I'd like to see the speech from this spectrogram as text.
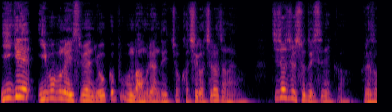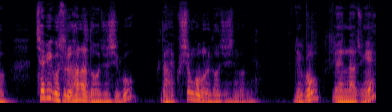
이게 이 부분에 있으면 요 끝부분 마무리한 데 있죠? 거칠거칠 하잖아요. 찢어질 수도 있으니까. 그래서 채비 구슬을 하나 넣어주시고 그 다음에 쿠션 고무를 넣어주시는 겁니다. 그리고 맨 나중에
